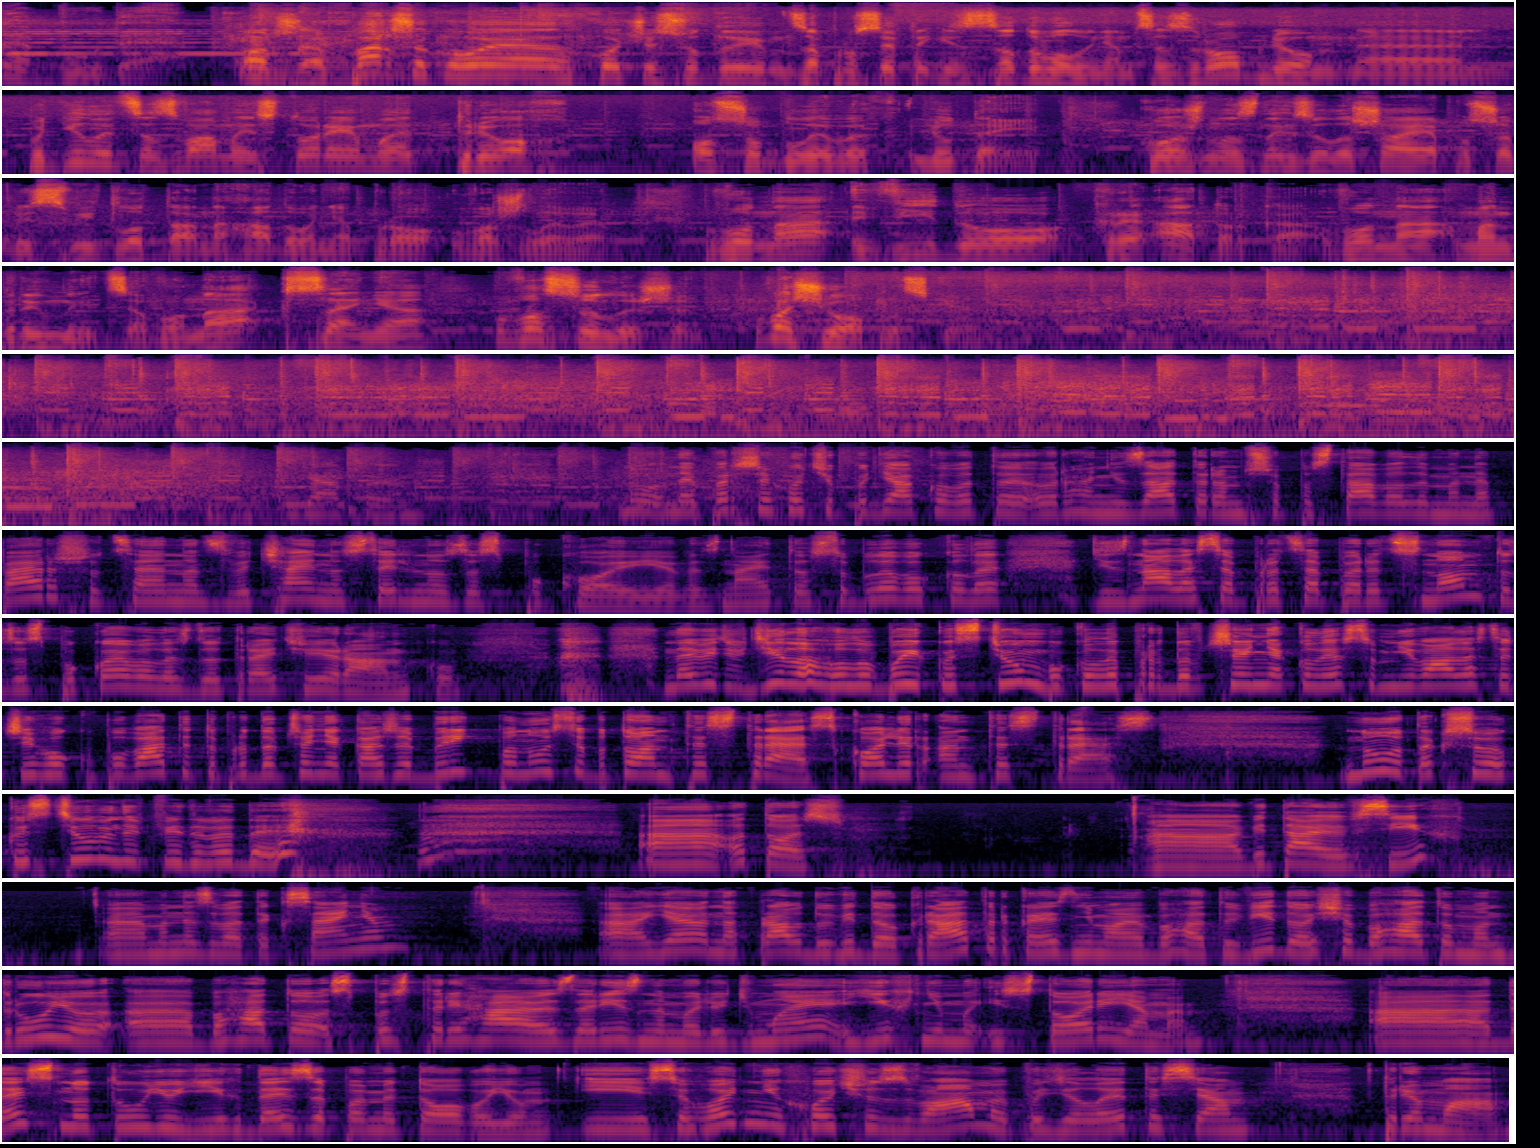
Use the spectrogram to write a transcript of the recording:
це буде. Отже, перше, кого я хочу сюди запросити із задоволенням це зроблю, е, поділиться з вами історіями трьох особливих людей. Кожна з них залишає по собі світло та нагадування про важливе. Вона відеокреаторка, вона мандрівниця, вона Ксеня Василишин. Ваші оплески. Найперше хочу подякувати організаторам, що поставили мене першу. Це надзвичайно сильно заспокоює. Ви знаєте, особливо коли дізналася про це перед сном, то заспокоювалась до третьої ранку. Навіть вділа голубий костюм, бо коли продавчиня, коли я сумнівалася, чи його купувати, то продавчиня каже: беріть панусю, бо то антистрес, колір антистрес. Ну, так що костюм не підведи. А, отож, а, вітаю всіх. Мене звати Ксеня. Я направду відеокреаторка, я знімаю багато відео, ще багато мандрую, е, багато спостерігаю за різними людьми, їхніми історіями. Десь нотую їх, десь запам'ятовую. І сьогодні хочу з вами поділитися трьома.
